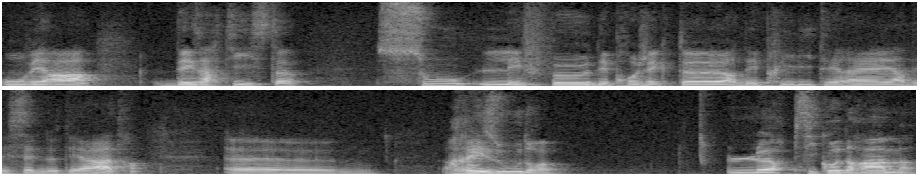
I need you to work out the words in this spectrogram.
on verra des artistes sous les feux des projecteurs, des prix littéraires, des scènes de théâtre, euh, résoudre leurs psychodrames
